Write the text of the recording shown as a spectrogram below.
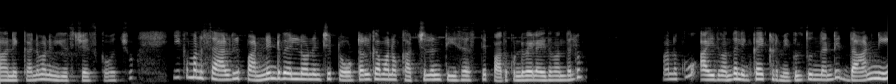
దానికి కానీ మనం యూజ్ చేసుకోవచ్చు. ఇక మన శాలరీ పన్నెండు వేలలో నుంచి టోటల్గా మనం ఖర్చులను తీసేస్తే పదకొండు వేల ఐదు వందలు. మనకు ఐదు వందలు ఇంకా ఇక్కడ మిగులుతుందండి. దాన్ని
